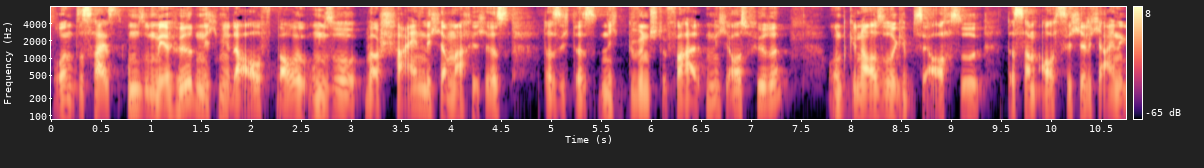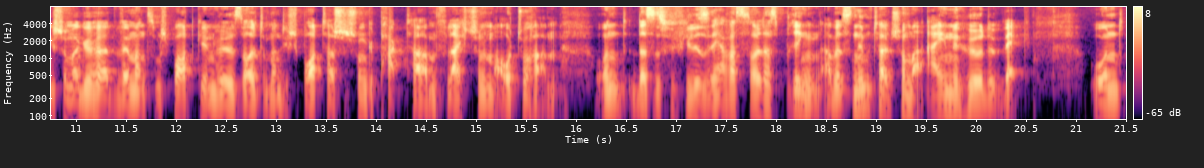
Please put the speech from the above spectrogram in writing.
Und das heißt, umso mehr Hürden ich mir da aufbaue, umso wahrscheinlicher mache ich es, dass ich das nicht gewünschte Verhalten nicht ausführe. Und genauso gibt es ja auch so, das haben auch sicherlich einige schon mal gehört, wenn man zum Sport gehen will, sollte man die Sporttasche schon gepackt haben, vielleicht schon im Auto haben. Und das ist für viele so, ja, was soll das bringen? Aber es nimmt halt schon mal eine Hürde weg. Und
